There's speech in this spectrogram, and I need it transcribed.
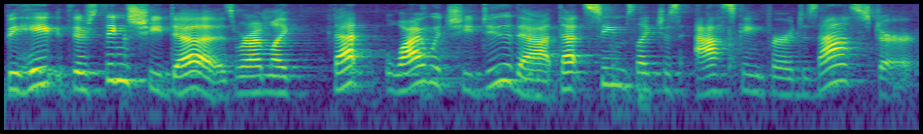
behave there's things she does where I'm like that why would she do that that seems like just asking for a disaster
